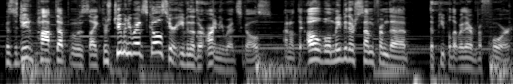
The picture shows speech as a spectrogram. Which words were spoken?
Because the dude popped up and was like, there's too many red skulls here, even though there aren't any red skulls. I don't think, oh, well, maybe there's some from the, the people that were there before.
